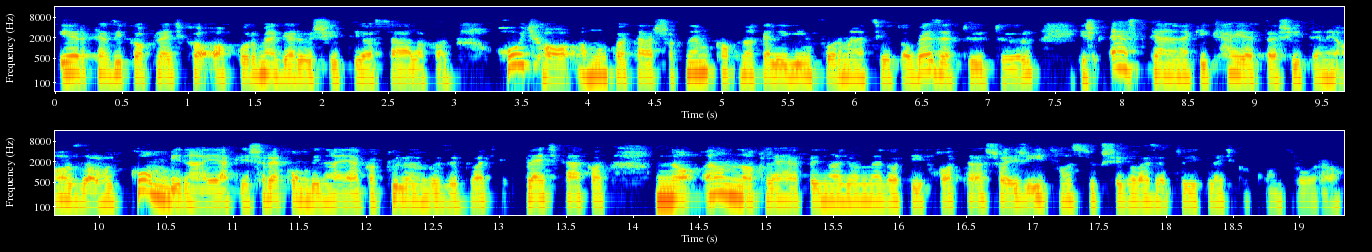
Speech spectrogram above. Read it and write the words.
érkezik a plegyka, akkor megerősíti a szálakat. Hogyha a munkatársak nem kapnak elég információt a vezetőtől, és ezt kell nekik helyettesíteni azzal, hogy kombinálják és rekombinálják a különböző plegykákat, na annak lehet egy nagyon negatív hatása, és itt van szükség a vezetői plegyka kontrollra.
